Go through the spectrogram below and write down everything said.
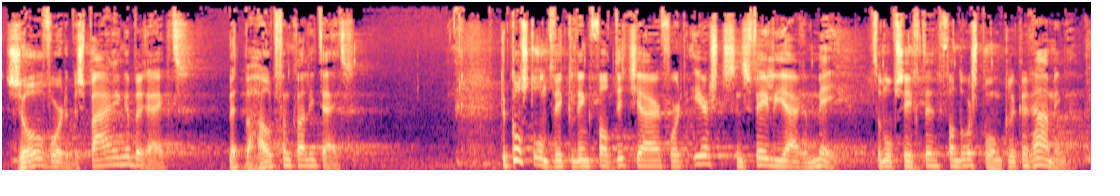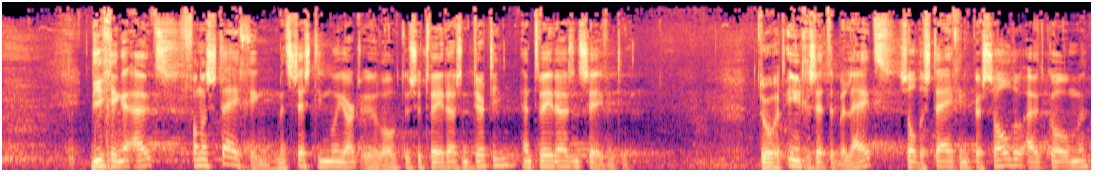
Zo worden besparingen bereikt met behoud van kwaliteit. De kostenontwikkeling valt dit jaar voor het eerst sinds vele jaren mee... ten opzichte van de oorspronkelijke ramingen. Die gingen uit van een stijging met 16 miljard euro tussen 2013 en 2017. Door het ingezette beleid zal de stijging per saldo uitkomen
